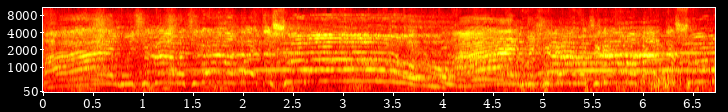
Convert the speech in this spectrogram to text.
Ай, ми чекаємо, чекаємо, дайте шуму! Ай, ми чекаємо, чекаємо, дайте шуму!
